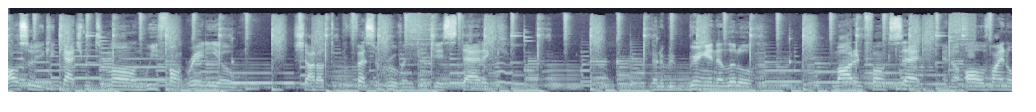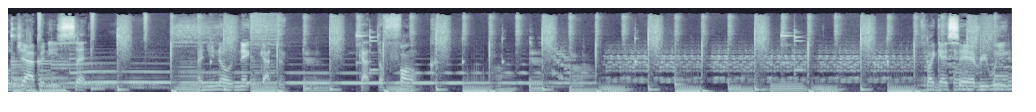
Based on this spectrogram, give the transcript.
Also, you can catch me tomorrow on WeFunk Radio. Shout out to Professor Groove and DJ Static. I'm gonna be bringing a little modern funk set and an all vinyl Japanese set. And you know Nick got the got the funk. Like I say every week,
